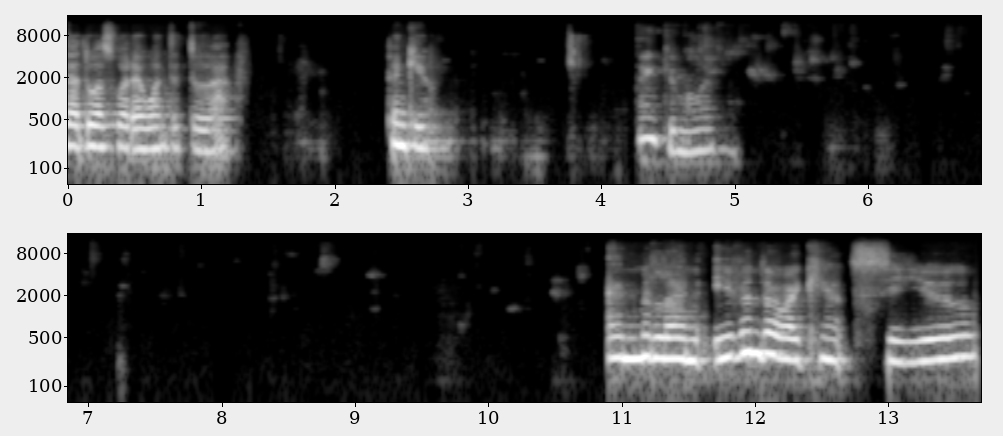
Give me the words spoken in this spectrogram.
That was what I wanted to add. Thank you. Thank you, Melissa. And Milen, even though I can't see you,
